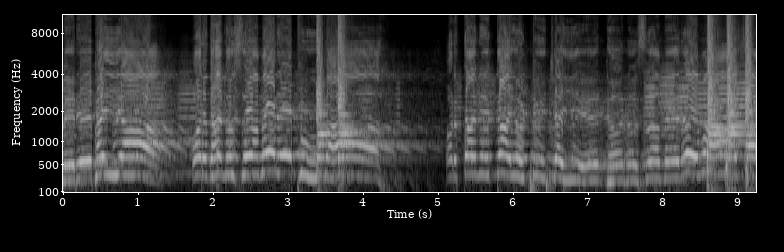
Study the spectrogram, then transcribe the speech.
मेरे भैया और धनुष मेरे फूफा और तन का उठ जाइए धनुष मेरे मासा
